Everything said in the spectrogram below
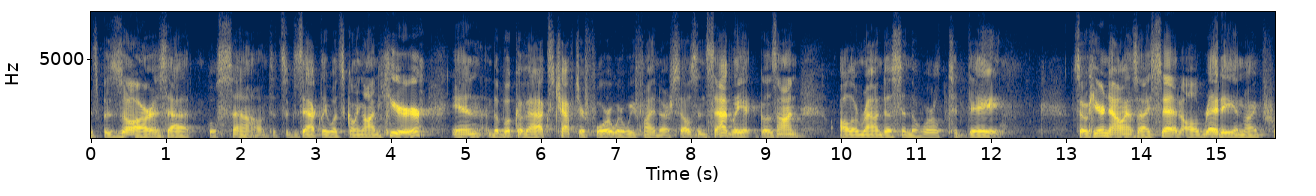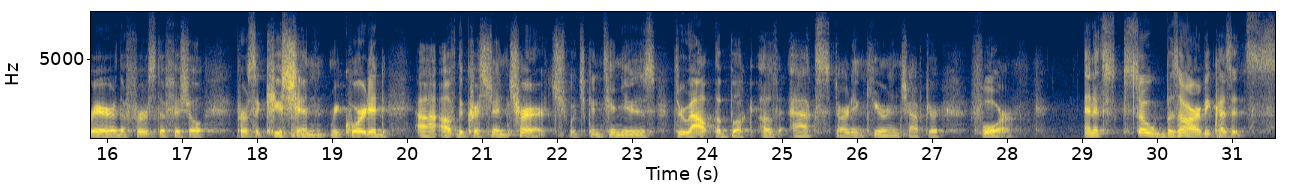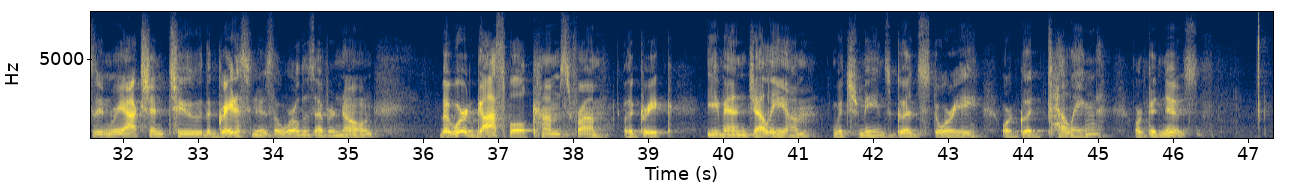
As bizarre as that will sound, it's exactly what's going on here in the book of Acts, chapter 4, where we find ourselves. And sadly, it goes on all around us in the world today. So, here now, as I said already in my prayer, the first official persecution recorded uh, of the Christian church, which continues throughout the book of Acts, starting here in chapter 4. And it's so bizarre because it's in reaction to the greatest news the world has ever known. The word gospel comes from the Greek evangelium, which means good story or good telling or good news.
